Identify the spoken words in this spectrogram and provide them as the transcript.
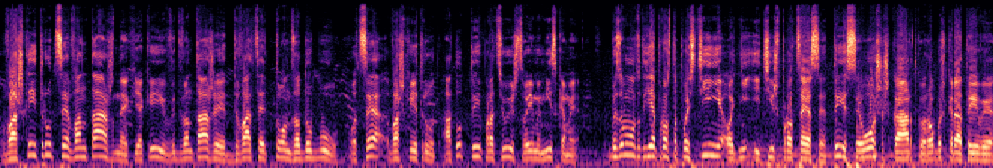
Важкий труд це вантажник, який відвантажує 20 тонн за добу. Оце важкий труд. А тут ти працюєш своїми мізками. Безумовно, тут є просто постійні одні і ті ж процеси. Ти сеошиш картку, робиш креативи,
